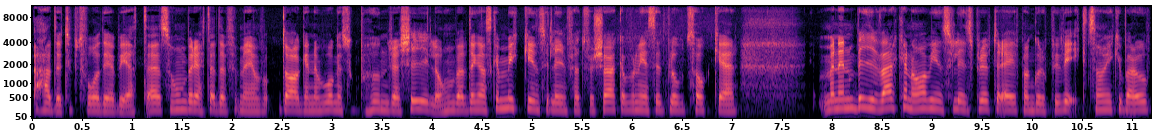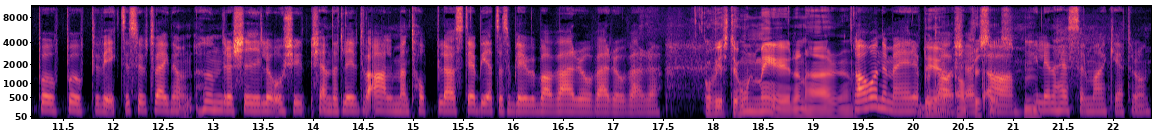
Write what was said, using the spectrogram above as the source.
hade typ 2-diabetes. Hon berättade för mig om dagen när vågen stod på 100 kilo. Hon behövde ganska mycket insulin för att försöka få ner sitt blodsocker. Men en biverkan av insulinsprutor är att man går upp i vikt. Så hon gick ju bara upp och upp och upp i vikt. Till slut vägde hon 100 kilo och kände att livet var allmänt hopplöst. Diabetes blev bara värre och värre och värre. Och visst är hon med i den här... Ja, hon är med i Det- ja, reportaget. precis. ja, Mm. Helena Hesselmark heter hon.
